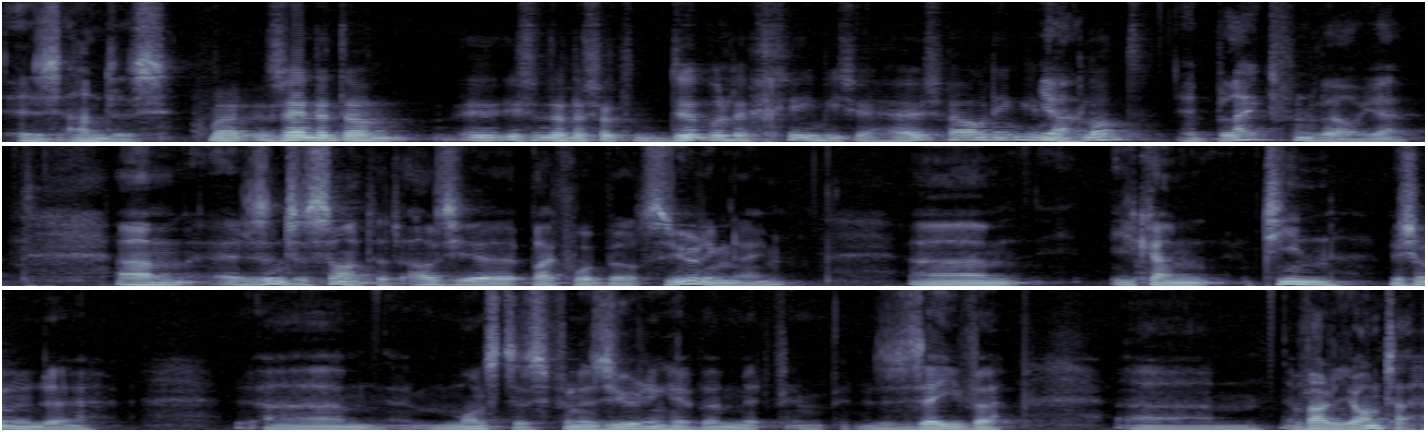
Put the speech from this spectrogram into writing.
is anders. Maar zijn er dan, eh, is er dan een soort dubbele chemische huishouding in Ja. de plant? Het blijkt van wel, ja. Um, het is interessant dat als je bijvoorbeeld zuring neemt, um, je kan tien verschillende um, monsters van een zuring hebben met zeven um, varianten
